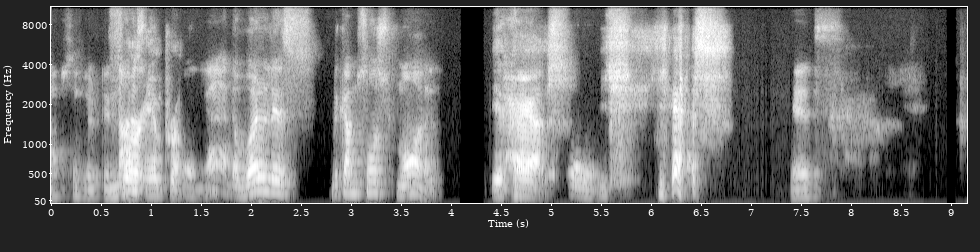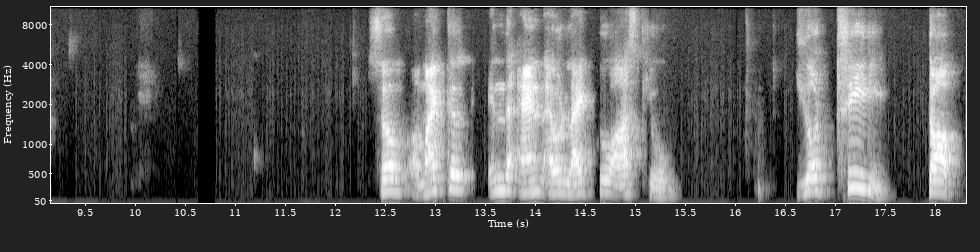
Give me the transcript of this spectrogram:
Absolutely. For now, improv. Yeah. The world has become so small. It has. yes. Yes. So, uh, Michael, in the end, I would like to ask you your three top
